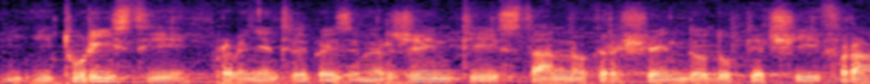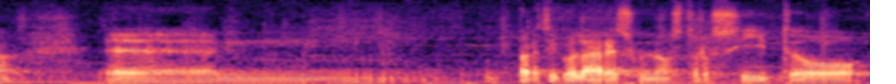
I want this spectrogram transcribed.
I, i turisti provenienti dai paesi emergenti stanno crescendo a doppia cifra, ehm, particolare sul nostro sito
